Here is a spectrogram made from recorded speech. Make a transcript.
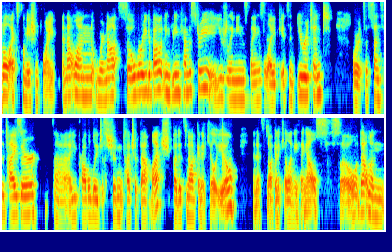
little exclamation point. And that one we're not so worried about in green chemistry. It usually means things like it's an irritant or it's a sensitizer. Uh, you probably just shouldn't touch it that much, but it's not going to kill you and it's not going to kill anything else. So that one,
